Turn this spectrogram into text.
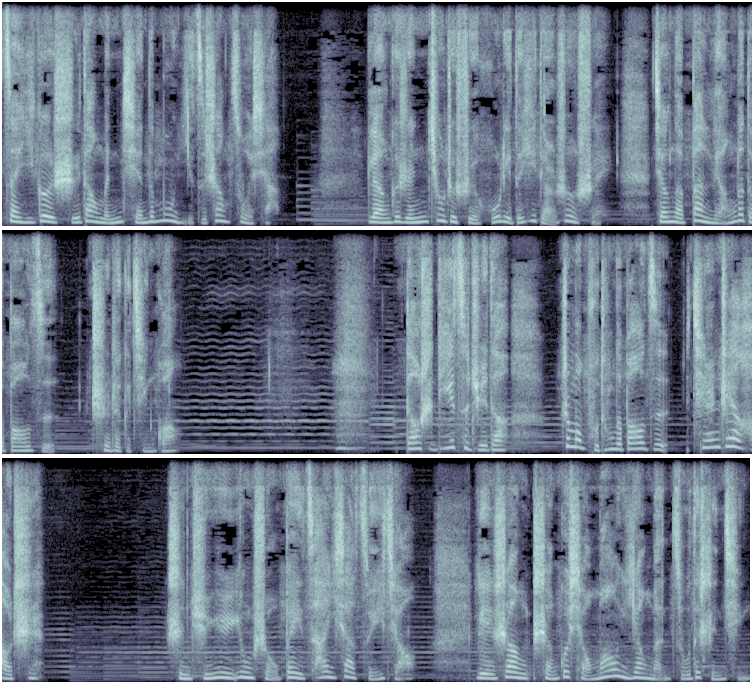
在一个石档门前的木椅子上坐下，两个人就着水壶里的一点热水，将那半凉了的包子吃了个精光。倒是第一次觉得，这么普通的包子竟然这样好吃。沈群玉用手背擦一下嘴角，脸上闪过小猫一样满足的神情。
